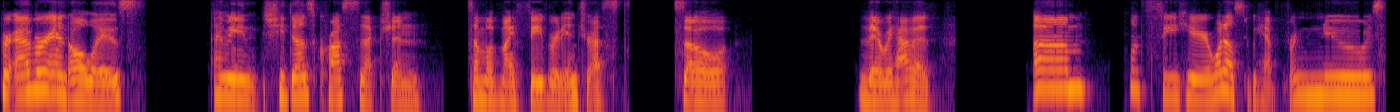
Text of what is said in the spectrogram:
Forever and always. I mean, she does cross section some of my favorite interests. So there we have it. Um, let's see here. What else do we have for news?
